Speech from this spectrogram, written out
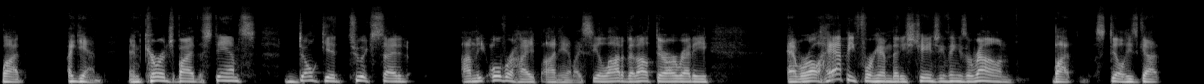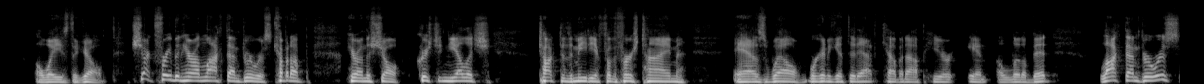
But again, encouraged by the stamps. Don't get too excited on the overhype on him. I see a lot of it out there already, and we're all happy for him that he's changing things around, but still, he's got a ways to go. Chuck Freimund here on Locked On Brewers. Coming up here on the show, Christian Yelich talked to the media for the first time as well. We're going to get to that coming up here in a little bit. Locked On Brewers,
